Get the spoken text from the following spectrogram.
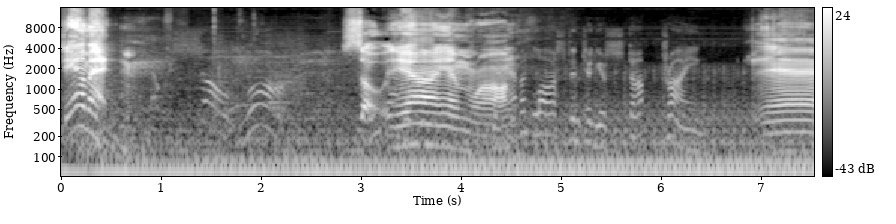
Damn it! So wrong. So, yeah, I am You wrong. haven't lost until you stop trying. Yeah.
